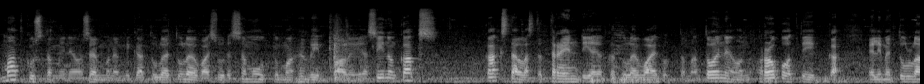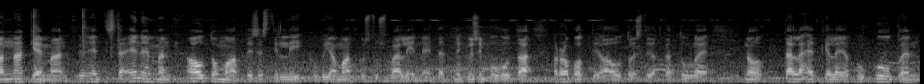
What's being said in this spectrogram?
matkustaminen on semmoinen, mikä tulee tulevaisuudessa muuttumaan hyvin paljon. Ja siinä on kaksi, kaksi tällaista trendiä, jotka tulee vaikuttamaan. Toinen on robotiikka, eli me tullaan näkemään entistä enemmän automaattisesti liikkuvia matkustusvälineitä. Et nykyisin puhutaan robottiautoista, jotka tulee. No, tällä hetkellä joku Googlen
